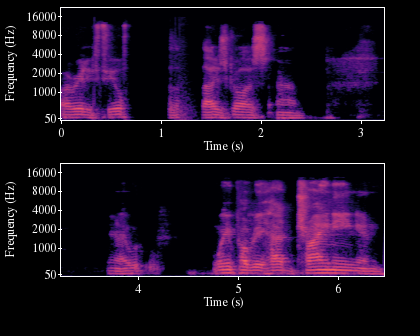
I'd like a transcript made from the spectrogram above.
I, really feel for those guys. Um, you know, we probably had training and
